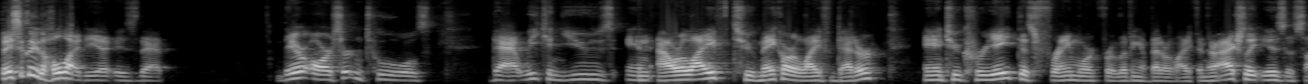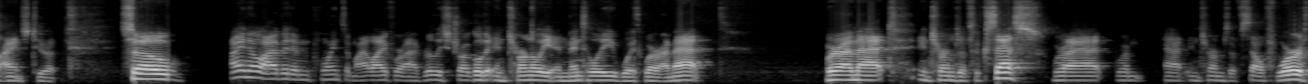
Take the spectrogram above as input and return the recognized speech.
basically, the whole idea is that there are certain tools that we can use in our life to make our life better and to create this framework for living a better life. And there actually is a science to it. So I know I've been in points in my life where I've really struggled internally and mentally with where I'm at, where I'm at in terms of success, where I at where I'm at in terms of self worth,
